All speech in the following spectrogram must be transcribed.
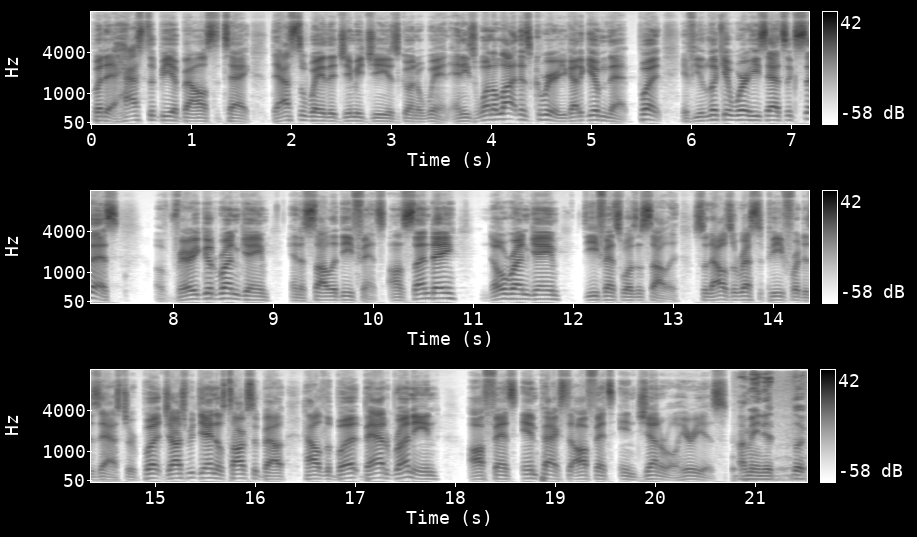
But it has to be a balanced attack. That's the way that Jimmy G is going to win. And he's won a lot in his career. You got to give him that. But if you look at where he's had success, a very good run game and a solid defense. On Sunday, no run game, defense wasn't solid. So that was a recipe for disaster. But Josh McDaniels talks about how the bad running offense impacts the offense in general. Here he is. I mean, it, look,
